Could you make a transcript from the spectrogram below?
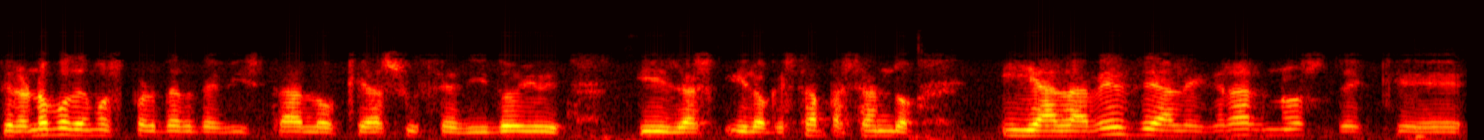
pero no podemos perder de vista lo que ha sucedido y, y lo que está pasando. Y a la vez de alegrarnos de que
